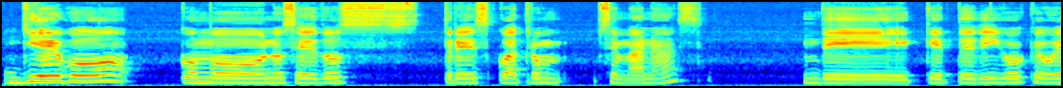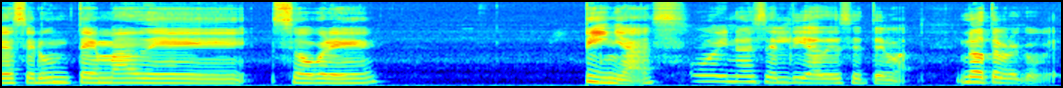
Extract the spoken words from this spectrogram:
llevo como, no sé, dos, tres, cuatro semanas de que te digo que voy a hacer un tema de sobre piñas. Hoy no es el día de ese tema. No te preocupes.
